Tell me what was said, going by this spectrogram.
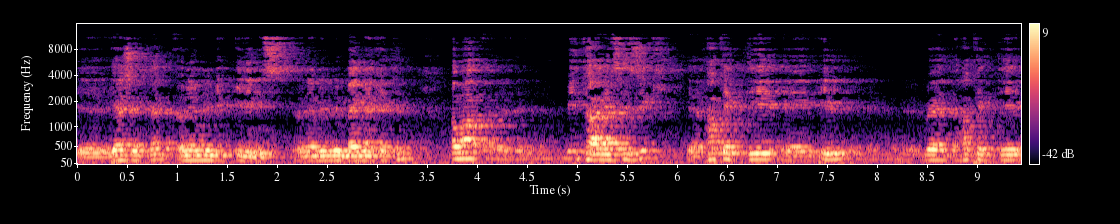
E, Gerçekten önemli bir ilimiz, önemli bir memleketim. Ama e, bir talihsizlik e, hak ettiği e, il ve hak ettiği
